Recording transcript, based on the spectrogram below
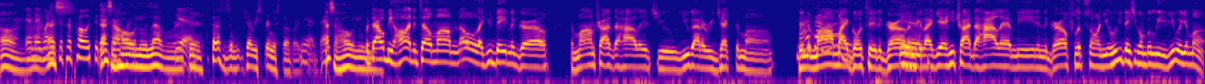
Oh no, and they wanted to propose to their That's a whole new level right Yeah. there. So that's some Jerry Springer stuff right Yeah, there. that's, That's a whole new But that would be hard to tell mom no. Like you dating a girl, the mom tries to holler at you, you got to reject the mom. Then Why the is that mom might go to the girl and be like, "Yeah, he tried to holler at me." Then the girl flips on you. Who you think she gonna believe, you or your mom,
